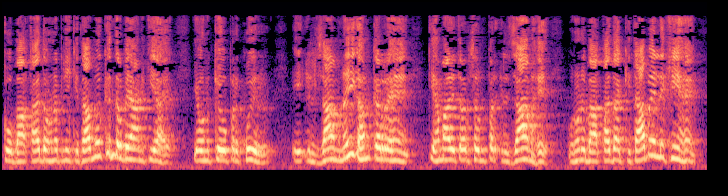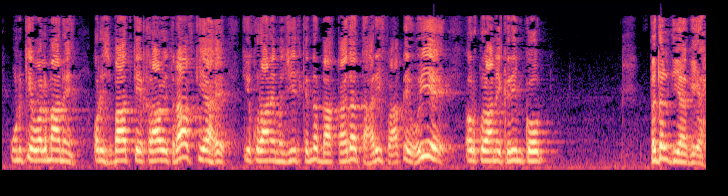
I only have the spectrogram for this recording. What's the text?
کو باقاعدہ انہوں نے اپنی کتابوں کے اندر بیان کیا ہے۔ یا ان کے اوپر کوئی الزام نہیں ہم کر رہے ہیں۔ کہ ہماری طرف سے ان پر الزام ہے۔ انہوں نے باقاعدہ کتابیں لکھی ہیں ان کے علماء نے، اور اس بات کے اقرار و اطراف کیا ہے کہ قرآن مجید کے اندر باقاعدہ تعریف واقع ہوئی ہے اور قرآن کریم کو بدل دیا گیا ہے۔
